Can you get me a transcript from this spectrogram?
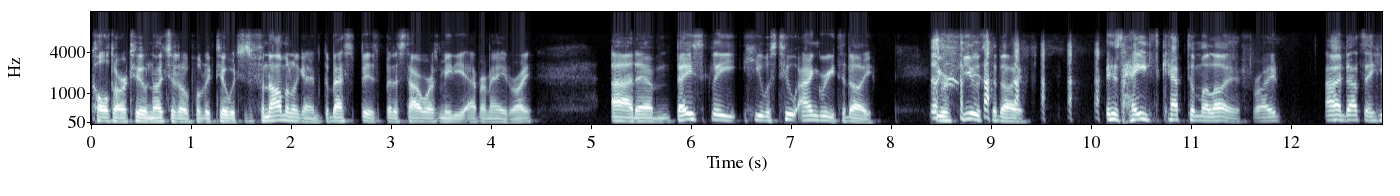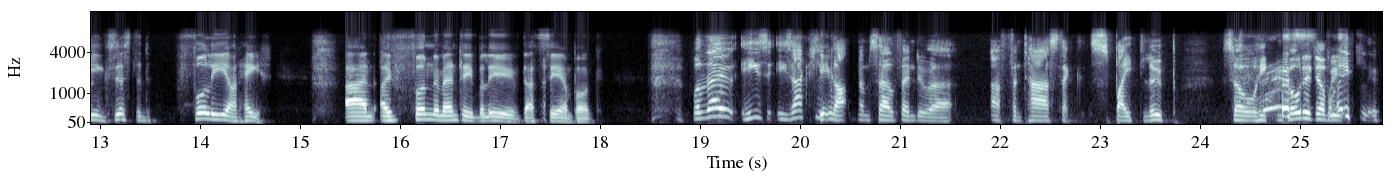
KOTOR 2, Knights of the Republic 2, which is a phenomenal game, the best bit, bit of Star Wars media ever made, right? And um, basically, he was too angry to die. He refused to die. His hate kept him alive, right? And that's it. He existed fully on hate. And I fundamentally believe that's CM Punk. Well, now he's he's actually He- gotten himself into a, a fantastic spite loop. So he can go to W. Loop.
